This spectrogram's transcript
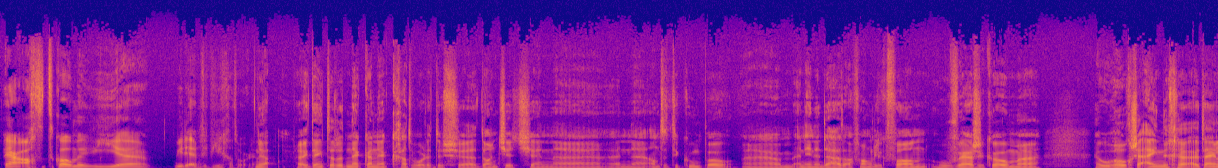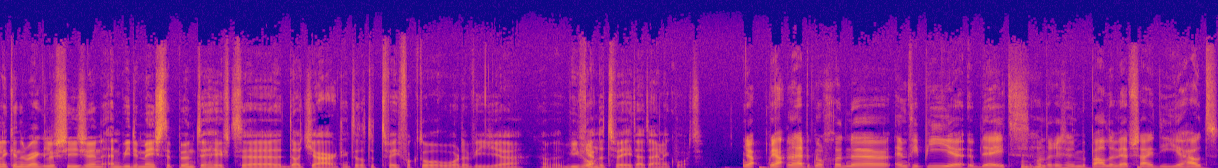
ja, achter te komen wie, wie de MVP gaat worden. Ja, ik denk dat het nek aan nek gaat worden tussen uh, Doncic en, uh, en uh, Antetokounmpo. Um, en inderdaad afhankelijk van hoe ver ze komen, en hoe hoog ze eindigen uiteindelijk in de regular season en wie de meeste punten heeft dat jaar. Ik denk dat dat de twee factoren worden wie, wie van ja. de twee het uiteindelijk wordt. Ja, ja, dan heb ik nog een MVP-update. Mhm. Want er is een bepaalde website die je houdt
